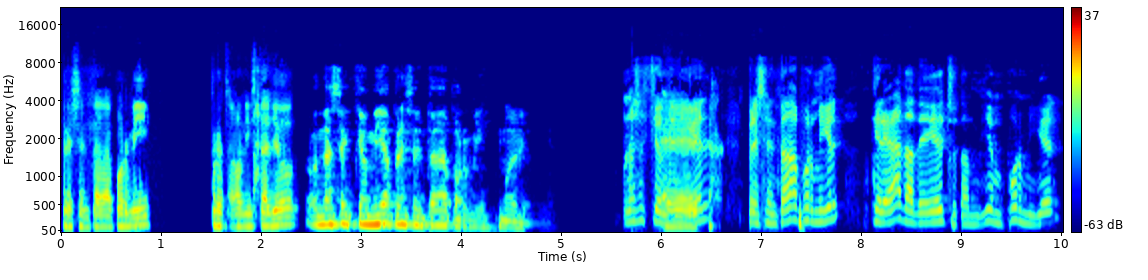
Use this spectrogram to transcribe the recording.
presentada por mí, protagonista yo. Una sección mía presentada por mí. Muy bien. Una sección de Eh. Miguel, presentada por Miguel, creada de hecho también por Miguel.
